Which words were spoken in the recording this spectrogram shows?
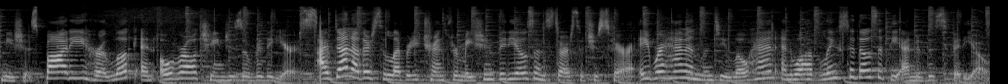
Mischa's body, her look, and overall changes over the years. I've done other celebrity transformation videos on stars such as Farrah Abraham and Lindsay Lohan, and we'll have links to those at the end of this video.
